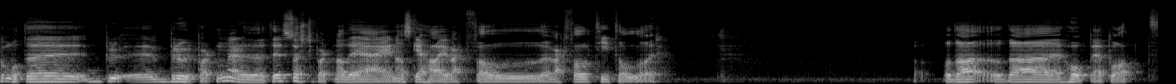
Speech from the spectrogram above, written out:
på en måte eh, brorparten, er det det heter? Størsteparten av det jeg eier nå, skal jeg ha i hvert fall, i hvert fall 10-12 år. Og da, og da håper jeg på at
